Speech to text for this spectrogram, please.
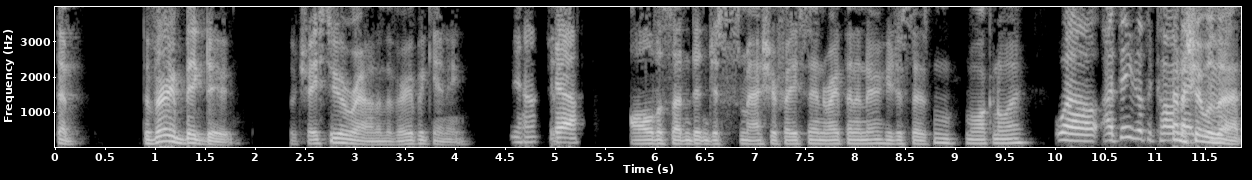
The, the very big dude who chased you around in the very beginning, Yeah. Yeah. all of a sudden didn't just smash your face in right then and there. He just says, hmm, I'm walking away. Well, I think that's a callback What kind of shit to, was that?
